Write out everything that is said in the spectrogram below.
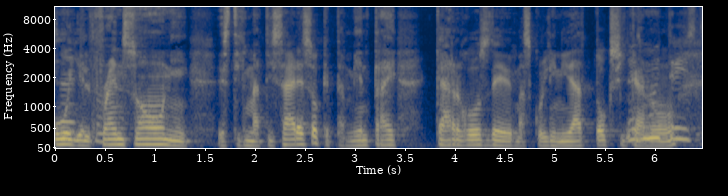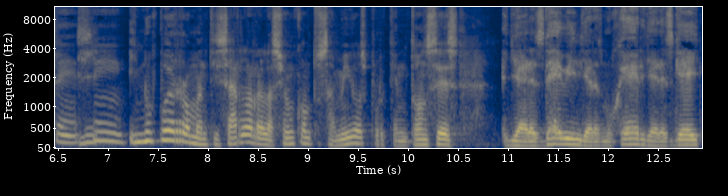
uy, el friend zone y estigmatizar eso que también trae cargos de masculinidad tóxica, es ¿no? Muy triste, y, sí. Y no puedes romantizar la relación con tus amigos porque entonces ya eres débil, ya eres mujer, ya eres gay.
